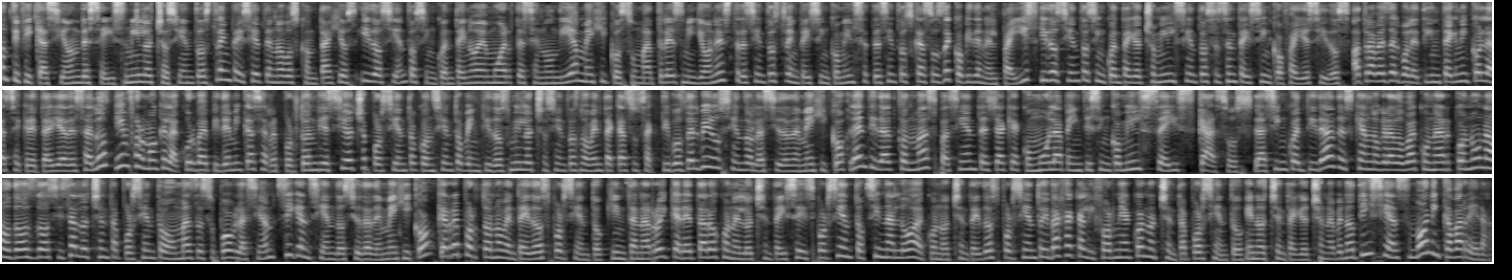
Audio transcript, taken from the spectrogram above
Notificación de 6.837 nuevos contagios y 259 muertes en un día, México suma 3.335.700 casos de COVID en el país y 258.165 fallecidos. A través del boletín técnico, la Secretaría de Salud informó que la curva epidémica se reportó en 18% con 122.890 casos activos del virus, siendo la Ciudad de México la entidad con más pacientes, ya que acumula 25.006 casos. Las cinco entidades que han logrado vacunar con una o dos dosis al 80% o más de su población siguen siendo Ciudad de México, que reportó 92%, Quintana Roo y Querétaro con el 86%, Sinaloa con 82% y Baja California con 80%. En 88.9 Noticias, Mónica Barrera.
